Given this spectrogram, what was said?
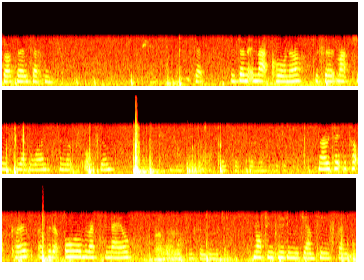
about 30 seconds. Okay, we've done it in that corner so it matches the other one and looks awesome. Now we take the top coat and put it all on the rest of the nail, Not including the gem. not including the please don't.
